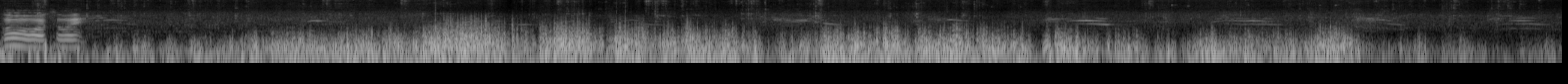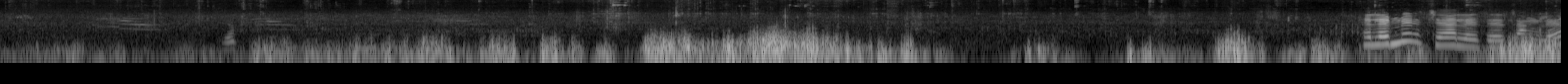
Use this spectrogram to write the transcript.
गव्हाचं वय ह्याला मिरच्या आल्या त्या चांगल्या.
